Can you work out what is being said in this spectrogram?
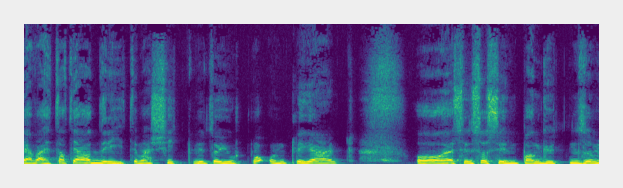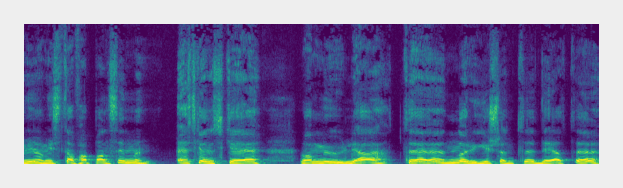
Jeg veit at jeg har driti meg skikkelig ut og gjort noe ordentlig gærent. Og jeg syns så synd på han gutten som har mista pappaen sin, men jeg skulle ønske det var mulig at eh, Norge skjønte det at eh,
